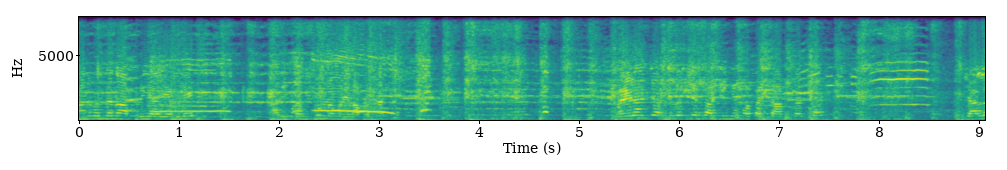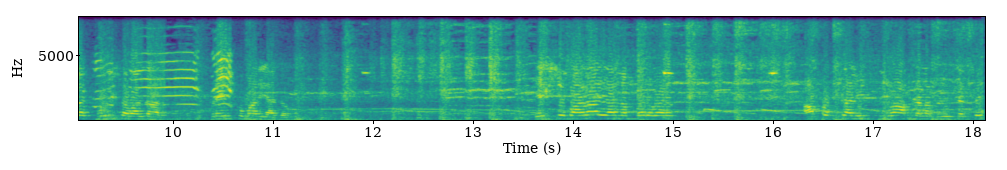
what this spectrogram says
मानवंदना प्रिया येवले आणि संपूर्ण महिला पथक महिलांच्या सुरक्षेसाठी हे पथक काम करतं चालक पोलीस हवालदार प्रेम कुमार यादव. एकशे बारा या नंबरवर आपत्कालीन सेवा आपल्याला मिळू शकते.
